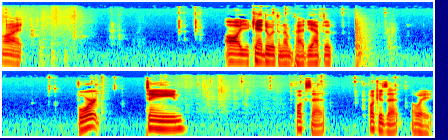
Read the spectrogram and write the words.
Alright. Oh, you can't do it with the number pad. You have to... 14... Fuck's that? Fuck is that? Oh, wait.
